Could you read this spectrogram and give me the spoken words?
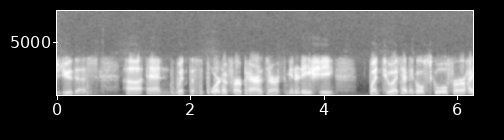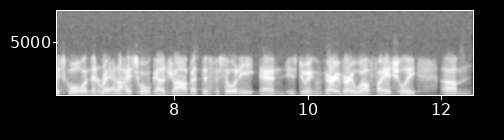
to do this. Uh, and with the support of her parents and her community, she went to a technical school for high school, and then right out of high school got a job at this facility and is doing very, very well financially. Um,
